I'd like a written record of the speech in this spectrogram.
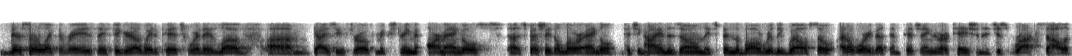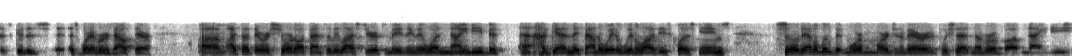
they're sort of like the Rays. They figured out a way to pitch where they love um, guys who throw from extreme arm angles, uh, especially the lower angle, pitching high in the zone. They spin the ball really well. So I don't worry about them pitching. The rotation is just rock solid, as good as as whatever is out there. Um, I thought they were short offensively last year. It's amazing they won 90, but uh, again, they found a way to win a lot of these close games. So to have a little bit more margin of error to push that number above 90,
